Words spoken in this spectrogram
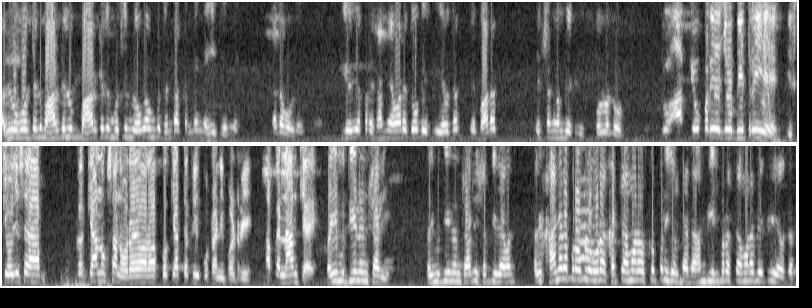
अभी वो बोलते हैं कि बाहर के लोग बाहर के जो मुस्लिम लोग हैं उनको धंधा करने नहीं देंगे। ऐसा बोल रहे हैं। ये ये परेशानी हमारे दो बेकरी है उधर एक भारत एक संगम बेकरी कोल्लो रोड। तो आपके ऊपर ये जो बीत रही है इसकी वजह से आपका क्या नुकसान हो रहा है और आपको क्या तकलीफ़ उठानी पड़ रही है? आपका नाम क्या है? फहीमुद्दीन अंसारी। फहीमुद्दीन अंसारी, सब्ज़ी रेवन अभी खाने का प्रॉब्लम हो रहा खर्चा हमारा उसके ऊपर ही चलता था। हम बीस बरस से हमारा बेकरी है उधर।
